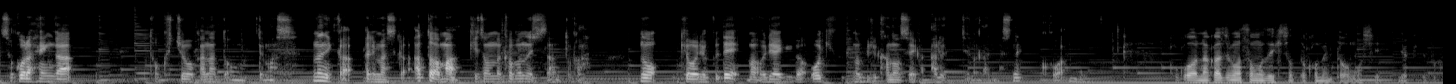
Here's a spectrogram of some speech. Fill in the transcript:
そこら辺が特徴かなと思ってます。何かありますか？あとは、まあ、既存の株主さんとかの協力で、まあ、売上が大きく伸びる可能性があるっていうのがありますね、ここは。ここは中島さんもぜひちょっとコメントをもしよければ。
